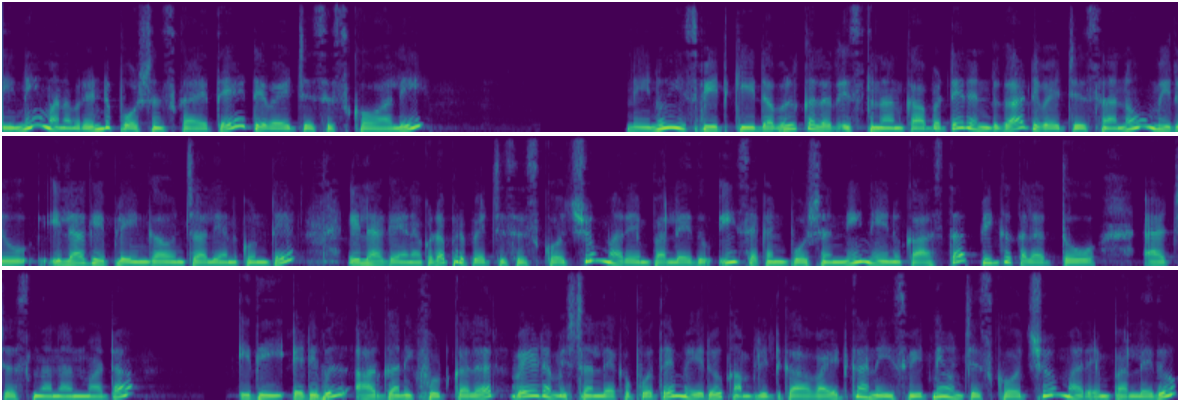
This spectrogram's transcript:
దీన్ని మనం రెండు పోర్షన్స్గా అయితే డివైడ్ చేసేసుకోవాలి. నేను ఈ స్వీట్కి డబుల్ కలర్ ఇస్తున్నాను కాబట్టి రెండుగా డివైడ్ చేశాను. మీరు ఇలాగే ప్లెయిన్గా ఉంచాలి అనుకుంటే ఇలాగైనా కూడా ప్రిపేర్ చేసేసుకోవచ్చు. మరేం పర్లేదు. ఈ సెకండ్ పోర్షన్ని నేను కాస్త పింక్ కలర్తో యాడ్ చేస్తున్నాను అనమాట ఇది ఎడిబుల్ ఆర్గానిక్ ఫుడ్ కలర్. వేయడం ఇష్టం లేకపోతే మీరు కంప్లీట్గా వైట్గానే ఈ స్వీట్ని ఉంచేసుకోవచ్చు. మరేం పర్లేదు.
